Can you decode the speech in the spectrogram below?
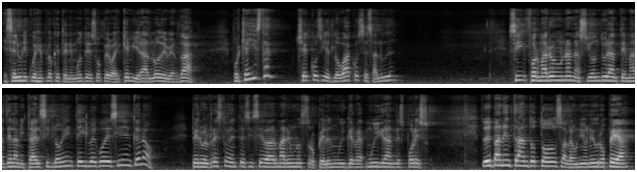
Es el único ejemplo que tenemos de eso, pero hay que mirarlo de verdad. Porque ahí están, checos y eslovacos se saludan. Sí, formaron una nación durante más de la mitad del siglo XX y luego deciden que no. Pero el resto de gente sí se va a armar en unos tropeles muy, muy grandes por eso. Entonces van entrando todos a la Unión Europea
